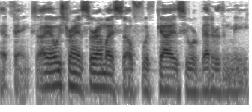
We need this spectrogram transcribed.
at things, I always try and surround myself with guys who are better than me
